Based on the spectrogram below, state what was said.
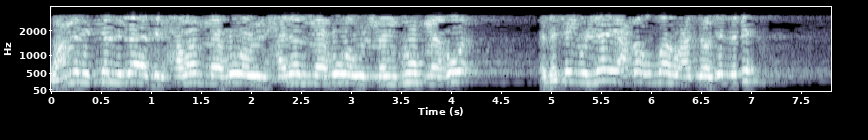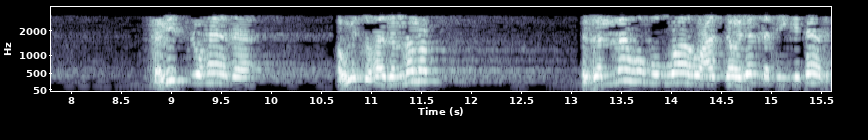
وعمال يتكلم بقى في الحرام ما هو والحلال ما هو والمندوب ما هو هذا شيء لا يعبأ الله عز وجل به. فمثل هذا أو مثل هذا النمط ذمهم الله عز وجل في كتابه.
